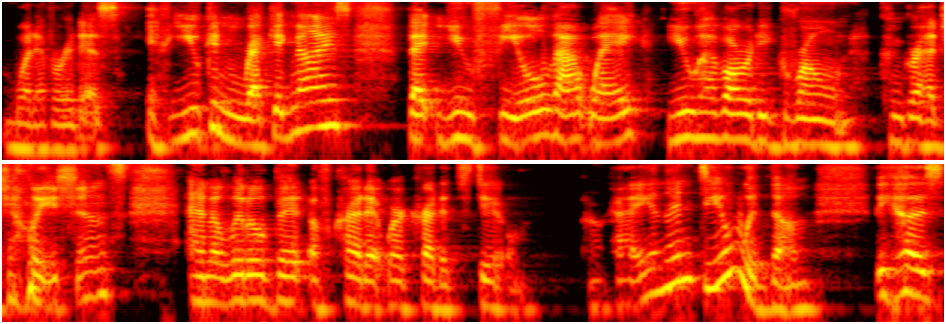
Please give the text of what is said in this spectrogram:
whatever it is. If you can recognize that you feel that way, you have already grown. Congratulations. And a little bit of credit where credit's due. Okay. And then deal with them because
